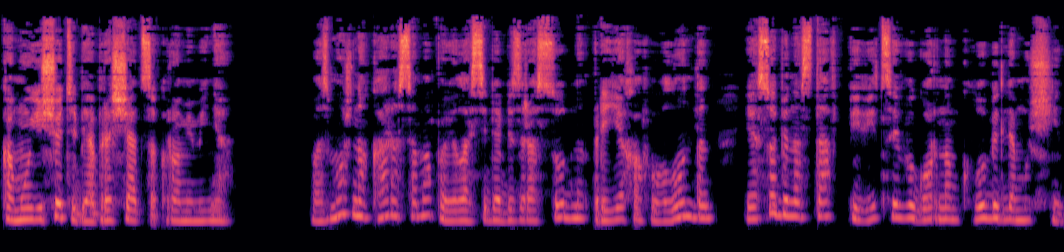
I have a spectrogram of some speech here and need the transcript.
Кому еще тебе обращаться, кроме меня? Возможно, Кара сама повела себя безрассудно, приехав в Лондон и особенно став певицей в игорном клубе для мужчин.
